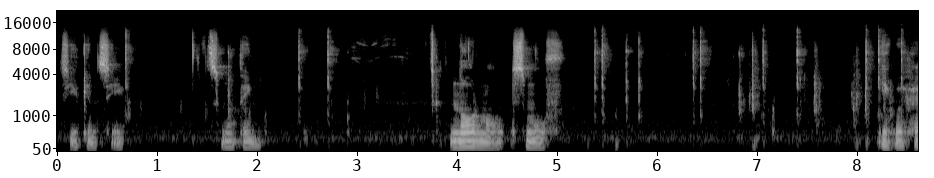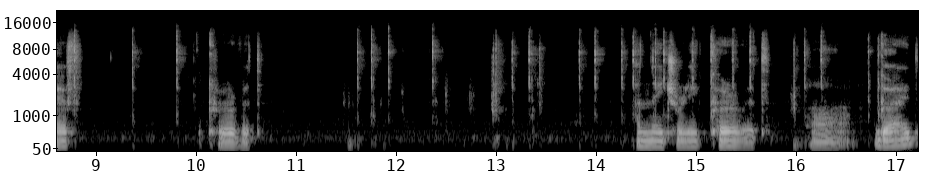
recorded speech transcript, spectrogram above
as you can see smoothing. Normal smooth if we have curved unnaturally curved uh, guide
